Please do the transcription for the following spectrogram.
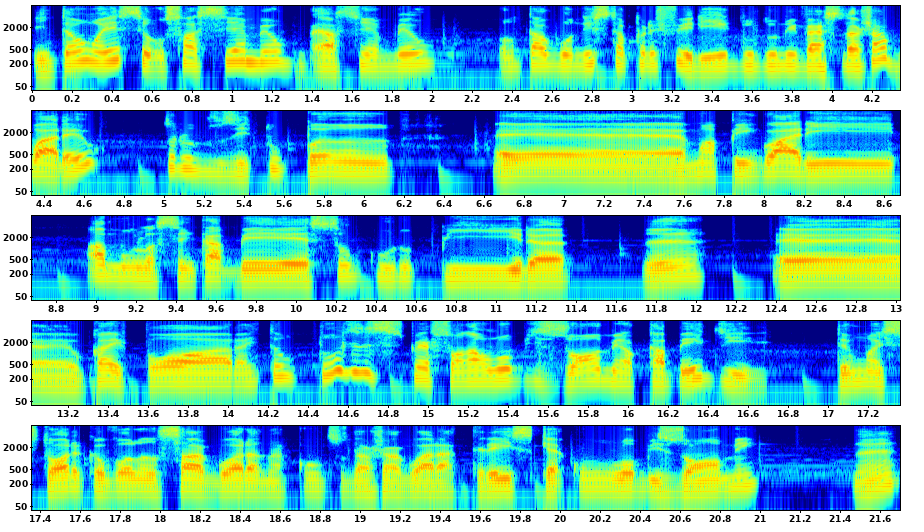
Então esse, o Saci é meu, assim, é meu antagonista preferido do universo da Jaguar. Eu introduzir Tupã, é, Mapinguari, a Mula Sem Cabeça, o Curupira, né? É, o Caipora. Então, todos esses personagens, o lobisomem, eu acabei de. Tem uma história que eu vou lançar agora na Contos da Jaguara 3, que é com um lobisomem, né?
